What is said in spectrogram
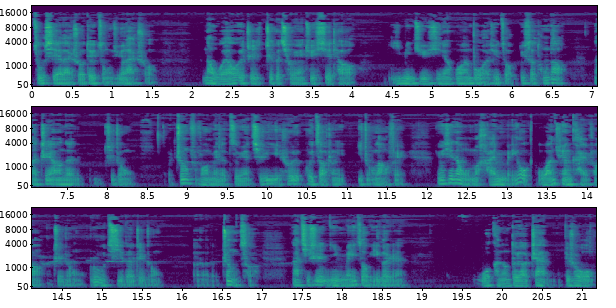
足协来说，对总局来说，那我要为这这个球员去协调移民局、协调公安部，我要去走绿色通道。那这样的这种政府方面的资源，其实也会会造成一种浪费。因为现在我们还没有完全开放这种入籍的这种呃政策。那其实你每走一个人，我可能都要占，比如说我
